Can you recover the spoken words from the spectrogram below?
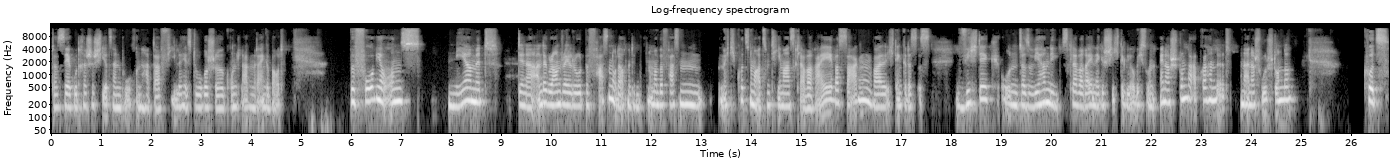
das sehr gut recherchiert, sein Buch, und hat da viele historische Grundlagen mit eingebaut. Bevor wir uns näher mit der Underground Railroad befassen oder auch mit dem Buch nochmal befassen, möchte ich kurz nochmal zum Thema Sklaverei was sagen, weil ich denke, das ist wichtig. Und also wir haben die Sklaverei in der Geschichte, glaube ich, so in einer Stunde abgehandelt, in einer Schulstunde. Kurz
